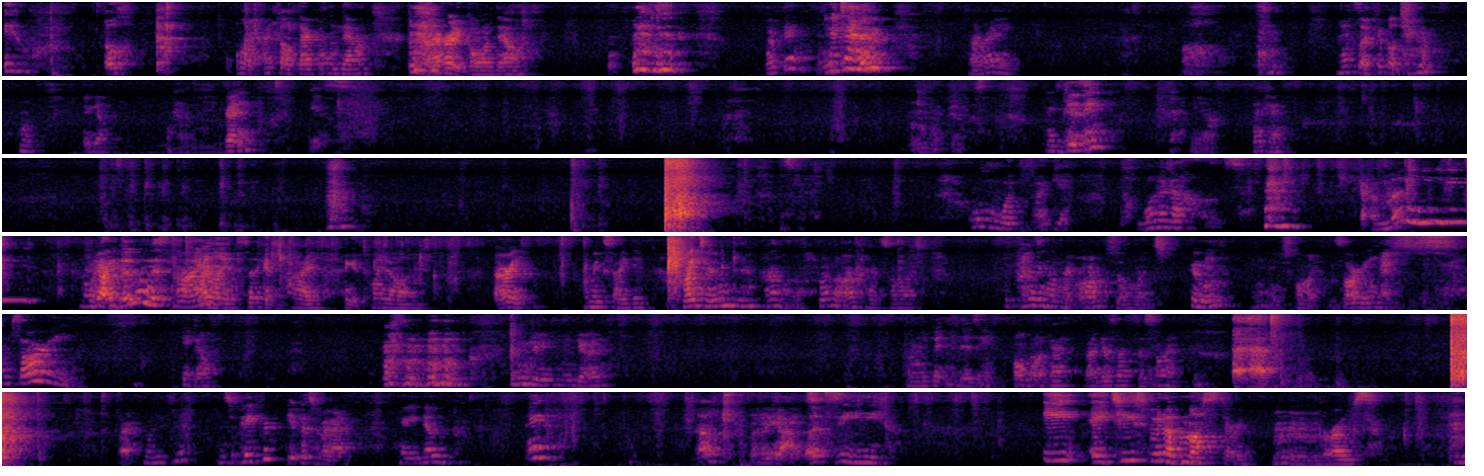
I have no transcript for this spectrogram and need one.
Ew. Oh. Oh, I felt that going down. No, I heard it going down. okay, your turn. Alrighty. Oh. That's like pickle juice. There you go. Ready? Yes. Oh my goodness. You dizzy? Yeah. Okay. Oh, what did I get? Twenty dollars. Got money. I got a good one this time. Finally, instead of getting pied, I get twenty dollars. All right, I'm excited. My turn. I don't know. My arm hurt so much? You're pressing on my arm so much. For me? Yeah, I just want like I'm sorry. yes. I'm sorry. Here you go. okay, you good. I'm getting dizzy. Oh, okay. I guess that's the sign. Alright, what is it? It's a paper. Get this over there. Here you go. Hey. Oh, what do we got? Let's see. Eat a teaspoon of mustard. Mmm. Gross.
